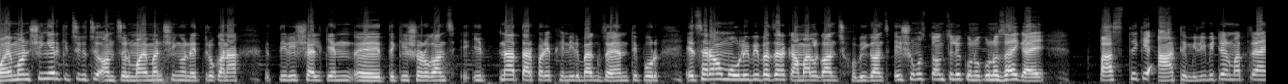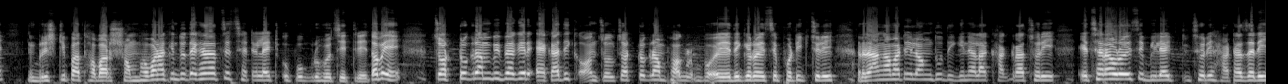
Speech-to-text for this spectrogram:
ময়মনসিংহের কিছু কিছু অঞ্চল, ময়মনসিংহ, নেত্রকোনা, তিরিশ সাইল কেন কিশোরগঞ্জ ইতনা তারপরে ফেনীরবাগ, জয়ন্তীপুর, এছাড়াও মৌলভীবাজার, কামালগঞ্জ, হবিগঞ্জ, এই সমস্ত অঞ্চলে কোনো কোনো জায়গায় পাঁচ থেকে আট মিলিমিটার মাত্রায় বৃষ্টিপাত হবার সম্ভাবনা কিন্তু দেখা যাচ্ছে স্যাটেলাইট উপগ্রহ চিত্রে। তবে চট্টগ্রাম বিভাগের একাধিক অঞ্চল, চট্টগ্রাম এদিকে রয়েছে ফটিকছড়ি, রাঙামাটি, লংধু, দিঘিনালা, খাগড়াছড়ি, এছাড়াও রয়েছে বিলাইছড়ি হাটাজারি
